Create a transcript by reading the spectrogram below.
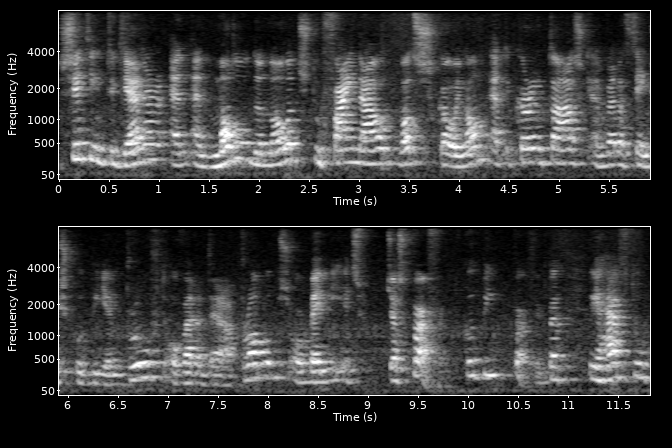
sitting together and, and model the knowledge to find out what's going on at the current task and whether things could be improved or whether there are problems or maybe it's just perfect. Could be perfect, but we have to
